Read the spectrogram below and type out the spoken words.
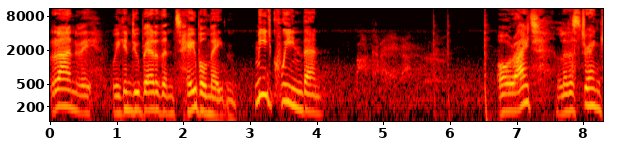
Randvi, we can do better than Table Maiden. Mead Queen, then. All right, let us drink.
